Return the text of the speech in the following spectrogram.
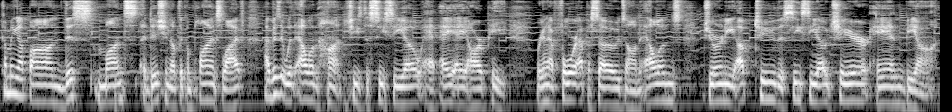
Coming up on this month's edition of the Compliance Life, I visit with Ellen Hunt. She's the CCO at AARP. We're going to have four episodes on Ellen's journey up to the CCO chair and beyond.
